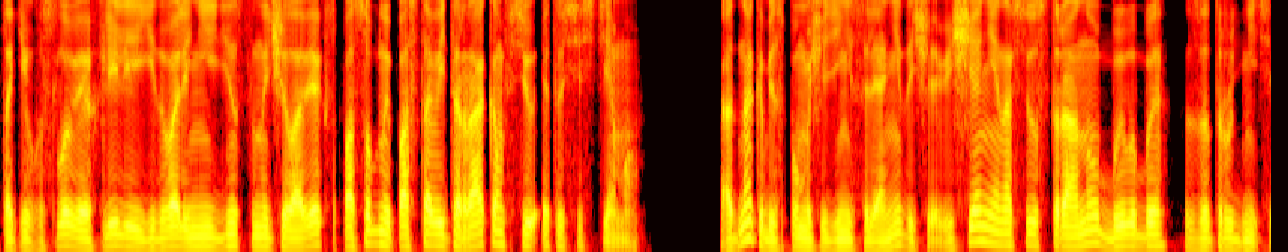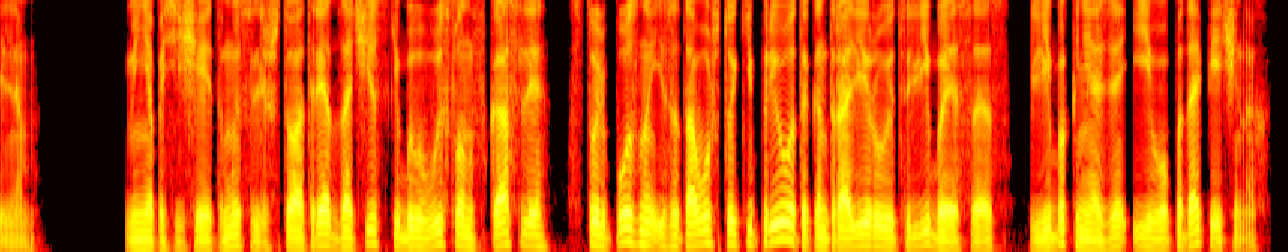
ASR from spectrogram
В таких условиях Лилия едва ли не единственный человек, способный поставить раком всю эту систему. Однако без помощи Дениса Леонидовича вещание на всю страну было бы затруднительным. Меня посещает мысль, что отряд зачистки был выслан в Касле столь поздно из-за того, что киприоты контролируют либо СС, либо князя и его подопечных.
